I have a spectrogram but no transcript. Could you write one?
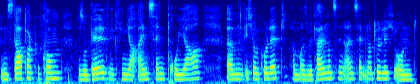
in Starpark gekommen. Also Geld, wir kriegen ja 1 Cent pro Jahr. Ähm, ich und Colette, ähm, also wir teilen uns den 1 Cent natürlich. Und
